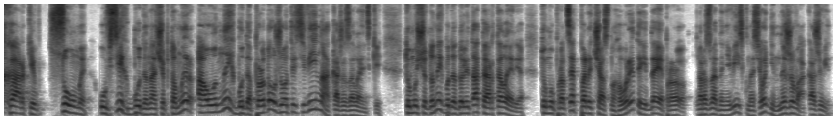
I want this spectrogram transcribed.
Харків, Суми, у всіх буде, начебто, мир, а у них буде продовжуватись війна, каже Зеленський, тому що до них буде долітати артилерія. Тому про це передчасно говорити. Ідея про розведення військ на сьогодні не жива, каже він.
